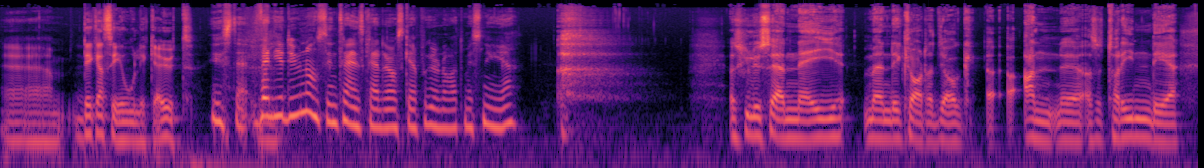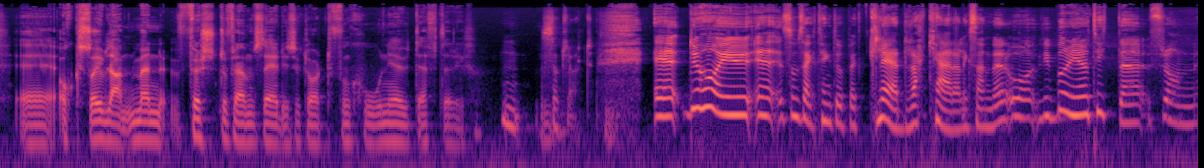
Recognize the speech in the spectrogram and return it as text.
eh, det kan se olika ut. Just det. Väljer du någonsin träningskläder, Oskar, på grund av att de är snygga? Jag skulle ju säga nej, men det är klart att jag äh, an, äh, alltså tar in det eh, också ibland. Men först och främst är det såklart funktion jag är ute efter. Liksom. Mm, såklart. Eh, du har ju eh, som sagt tänkt upp ett klädrack här Alexander och vi börjar att titta från,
